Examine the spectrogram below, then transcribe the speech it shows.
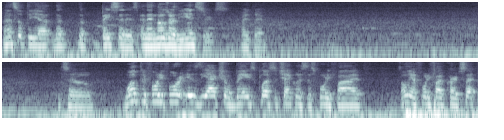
And that's what the uh, the the base set is, and then those are the inserts right there. So, 1 through 44 is the actual base, plus the checklist is 45. It's only a 45 card set.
